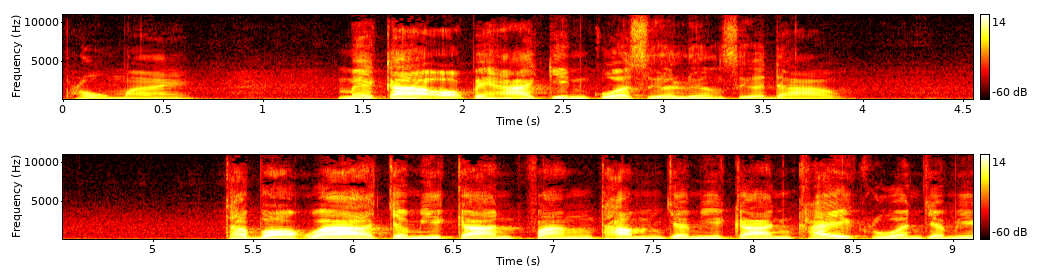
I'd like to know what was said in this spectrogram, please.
โพรงไม้ ไม่กล้าออกไปหากินกลัวเสือเหลืองเสือดาว ถ้าบอกว่าจะมีการฟังธรรม จะมีการใคร่ครวญจะมี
